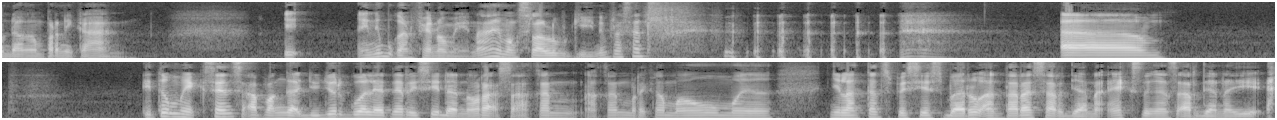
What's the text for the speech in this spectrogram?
undangan pernikahan? I- ini bukan fenomena, emang selalu begini perasaan. Em, itu make sense apa nggak? Jujur gue liatnya Risi dan Nora seakan akan mereka mau menyilangkan spesies baru antara sarjana X dengan sarjana Y.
